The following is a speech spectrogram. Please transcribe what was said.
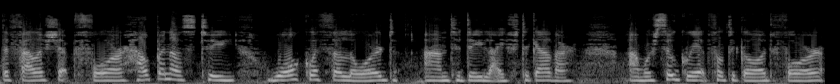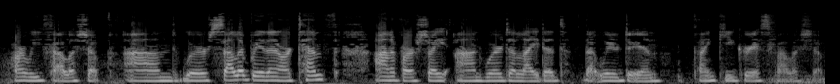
the fellowship for helping us to walk with the Lord and to do life together and we're so grateful to God for our wee fellowship and we're celebrating our 10th anniversary and we're delighted that we're doing. Thank you, Grace Fellowship.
